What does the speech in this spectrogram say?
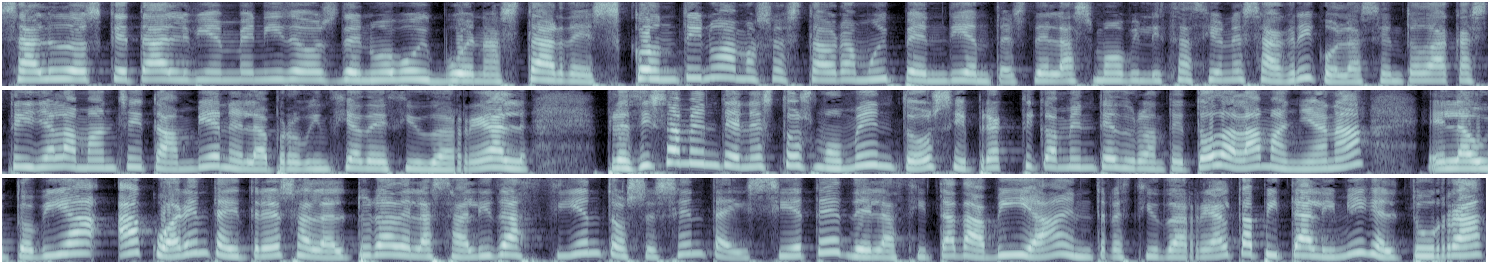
Saludos, ¿qué tal? Bienvenidos de nuevo y buenas tardes. Continuamos hasta ahora muy pendientes de las movilizaciones agrícolas en toda Castilla-La Mancha y también en la provincia de Ciudad Real. Precisamente en estos momentos y prácticamente durante toda la mañana, en la autovía A43 a la altura de la salida 167 de la citada vía entre Ciudad Real Capital y Miguel Turra,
